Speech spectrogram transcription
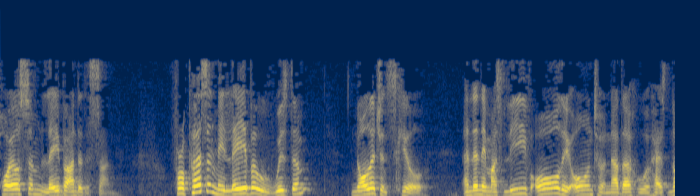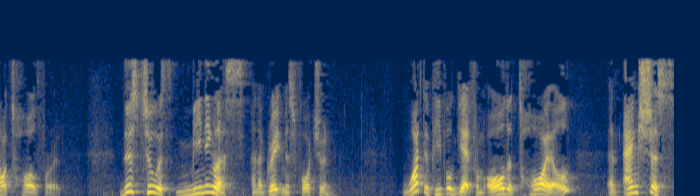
toilsome labor under the sun. For a person may labor with wisdom, knowledge, and skill and then they must leave all they own to another who has not toiled for it. This too is meaningless and a great misfortune. What do people get from all the toil and anxious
